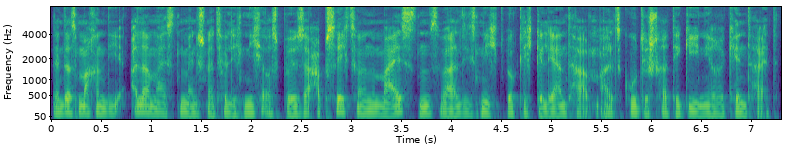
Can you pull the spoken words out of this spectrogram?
Denn das machen die allermeisten Menschen natürlich nicht aus böser Absicht, sondern meistens, weil sie es nicht wirklich gelernt haben als gute Strategie in ihrer Kindheit.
